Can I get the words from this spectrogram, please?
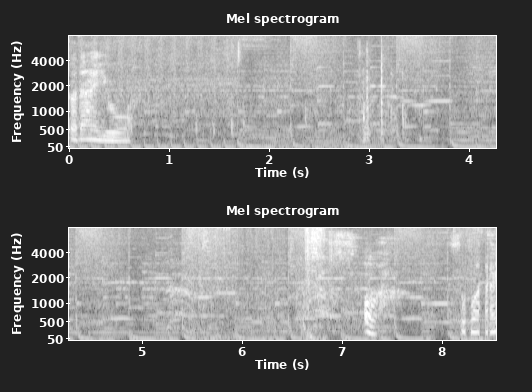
ก็ได้อยู่ โอ้ สวย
